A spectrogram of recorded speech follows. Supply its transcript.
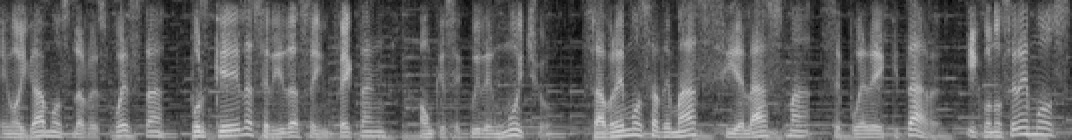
en Oigamos la Respuesta por qué las heridas se infectan aunque se cuiden mucho. Sabremos además si el asma se puede quitar y conoceremos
